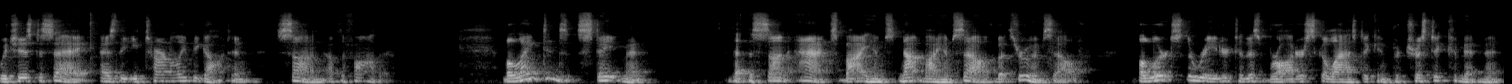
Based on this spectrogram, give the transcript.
which is to say, as the eternally begotten Son of the Father. Melanchthon's statement that the Son acts by him, not by himself, but through himself, alerts the reader to this broader scholastic and patristic commitment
